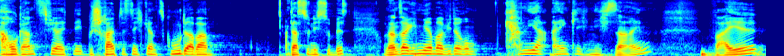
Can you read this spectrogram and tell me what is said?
Arroganz vielleicht, nee, beschreibt es nicht ganz gut, aber dass du nicht so bist. Und dann sage ich mir aber wiederum, kann ja eigentlich nicht sein, weil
